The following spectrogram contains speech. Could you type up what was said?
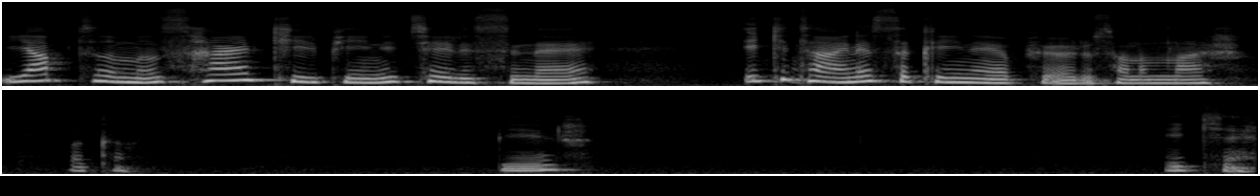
Yaptığımız her kirpiğin içerisine iki tane sık iğne yapıyoruz hanımlar. Bakın. Bir, iki.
